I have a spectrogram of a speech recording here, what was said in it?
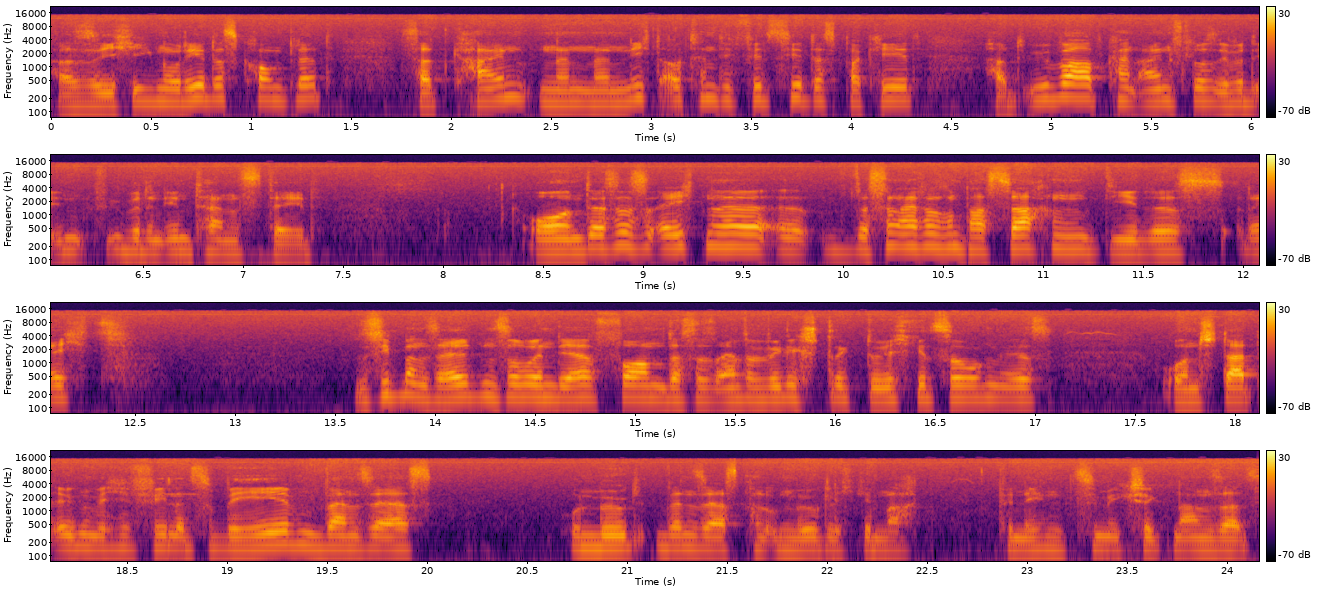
Also ich ignoriere das komplett. Es hat kein ein, ein nicht authentifiziertes Paket, hat überhaupt keinen Einfluss über den, über den internen State. Und das ist echt eine, äh, das sind einfach so ein paar Sachen, die das recht, das sieht man selten so in der Form, dass das einfach wirklich strikt durchgezogen ist. Und statt irgendwelche Fehler zu beheben, werden sie erst unmöglich, werden sie erstmal unmöglich gemacht. Finde ich einen ziemlich schicken Ansatz.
